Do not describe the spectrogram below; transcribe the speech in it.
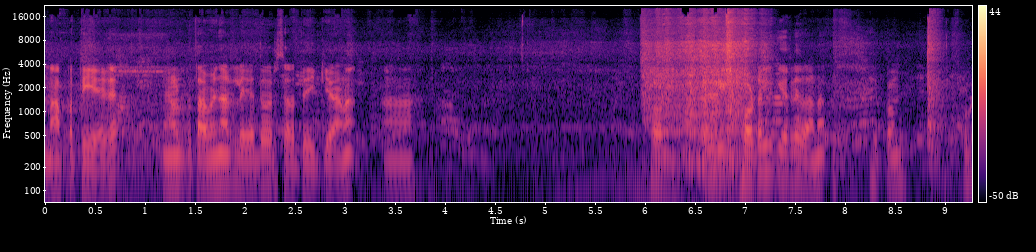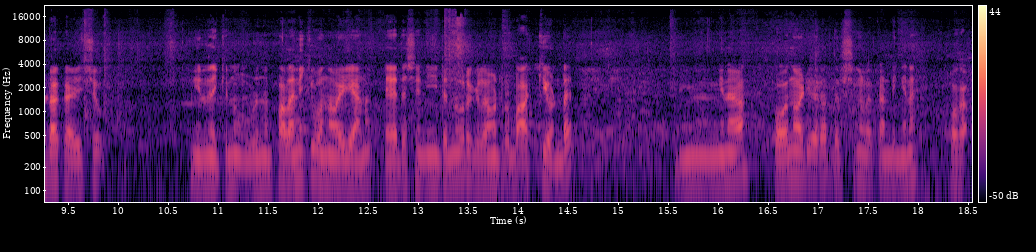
നാൽപ്പത്തി ഏഴ് ഞങ്ങളിപ്പോൾ തമിഴ്നാട്ടിലെ ഏതോ ഒരു സ്ഥലത്ത് ഇരിക്കുകയാണ് ആ, ഹോട്ടലിൽ ഹോട്ടലിൽ കയറിയതാണ്. ഇപ്പം ഫുഡൊക്കെ കഴിച്ചു. ഇങ്ങനെ നിൽക്കുന്നു. ഇവിടുന്ന് പളനിക്ക് പോകുന്ന വഴിയാണ്. ഏകദേശം ഇരുന്നൂറ് കിലോമീറ്റർ ബാക്കിയുണ്ട്. ഇങ്ങനെ പോകുന്ന വഴി ഓരോ ദൃശ്യങ്ങളൊക്കെ കണ്ടിങ്ങനെ പോകാം.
